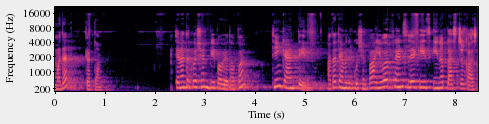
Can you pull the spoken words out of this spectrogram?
मदत करता. त्यानंतर क्वेश्चन बी पाहूयात आपण. थिंक अँड टेल आता त्यामधील क्वेश्चन पहा. Your friend's leg is in a plaster cast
